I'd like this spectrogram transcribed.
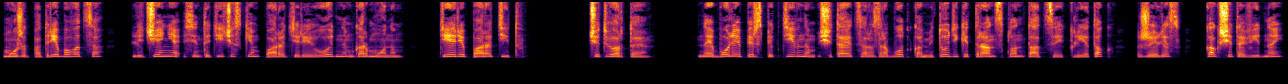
может потребоваться лечение синтетическим паратиреоидным гормоном терипаратит. Четвертое. Наиболее перспективным считается разработка методики трансплантации клеток, желез, как щитовидной,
